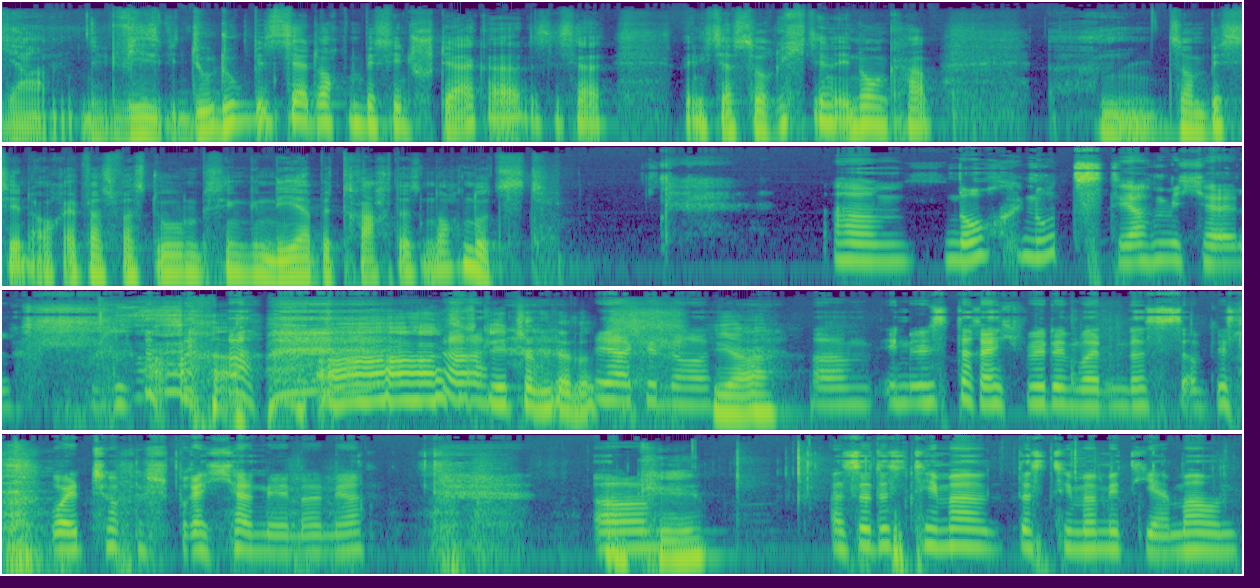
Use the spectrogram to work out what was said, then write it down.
ja, wie, du, du bist ja doch ein bisschen stärker. Das ist ja, wenn ich das so richtig in Erinnerung habe, ähm, so ein bisschen auch etwas, was du ein bisschen näher betrachtest und noch nutzt. Ähm, noch nutzt, ja, Michael. ah, das geht schon wieder los. Ja, genau. Ja. Ähm, in Österreich würde man das ein bisschen freudscher Versprecher nennen, ja. Ähm, okay. Also das Thema, das Thema mit Yammer und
